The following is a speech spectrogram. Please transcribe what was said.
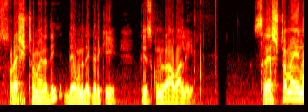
శ్రేష్టమైనది దేవుని దగ్గరికి తీసుకుని రావాలి. శ్రేష్టమైన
